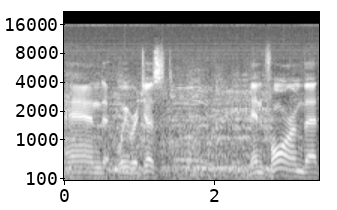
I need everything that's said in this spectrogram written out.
And we were just informed that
